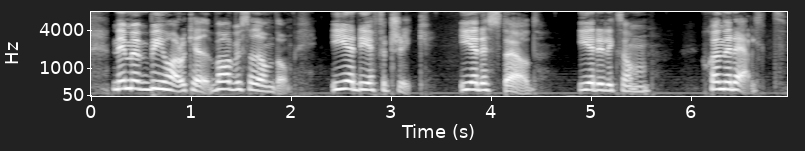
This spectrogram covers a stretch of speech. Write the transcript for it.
Nej men BH, okej, vad har vi att säga om dem? Är det förtryck? Är det stöd? Är det liksom generellt?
